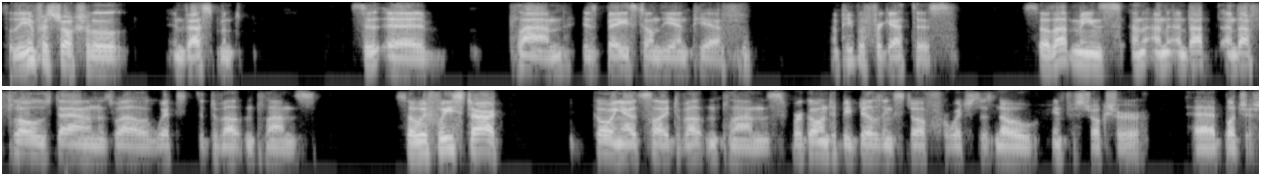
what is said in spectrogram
So the infrastructural investment uh, plan is based on the NPF. And people forget this. So that means, and, and, and, that, and that flows down as well with the development plans. So if we start going outside development plans, we're going to be building stuff for which there's no infrastructure uh, budget.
